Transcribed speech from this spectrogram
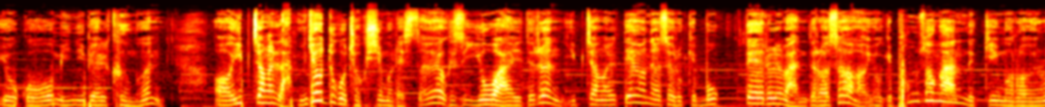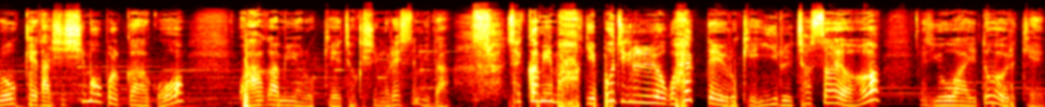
요거 미니벨 금은 어, 입장을 남겨두고 적심을 했어요. 그래서 이 아이들은 입장을 떼어내서 이렇게 목대를 만들어서 여기 풍성한 느낌으로 이렇게 다시 심어볼까 하고 과감히 이렇게 적심을 했습니다. 색감이 막 예뻐지려고 할 때 이렇게 이를 쳤어요. 그래서 이 아이도 이렇게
